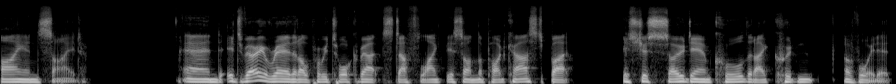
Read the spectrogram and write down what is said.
Ironside. And it's very rare that I'll probably talk about stuff like this on the podcast, but it's just so damn cool that I couldn't avoid it.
